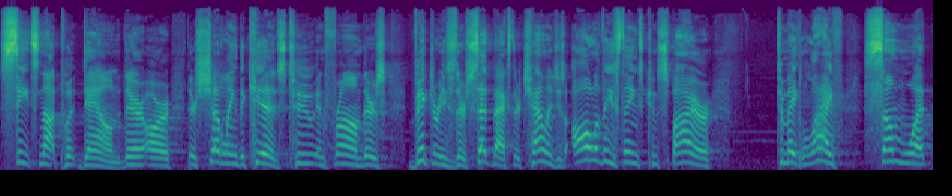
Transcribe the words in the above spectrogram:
seats not put down, there are, there's shuttling the kids to and from, there's victories, there's setbacks, there's challenges. All of these things conspire to make life somewhat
